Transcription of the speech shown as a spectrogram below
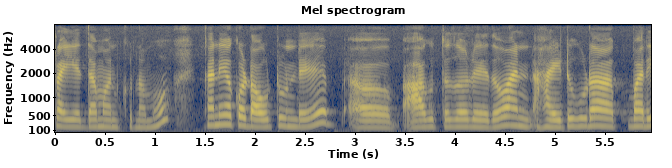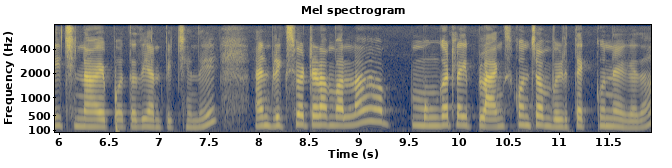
ట్రై చేద్దాం అనుకున్నాము. కానీ ఒక డౌట్ ఉండే ఆగుతుందో లేదో అండ్ హైట్ కూడా మరీ చిన్నగా అయిపోతుంది అనిపించింది. అండ్ బ్రిక్స్ పెట్టడం వల్ల ముంగట్ల ఈ ప్లాంక్స్ కొంచెం విడత ఎక్కువ ఉన్నాయి కదా.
